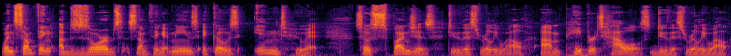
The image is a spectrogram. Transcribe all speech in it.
When something absorbs something, it means it goes into it. So sponges do this really well. Um, paper towels do this really well.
